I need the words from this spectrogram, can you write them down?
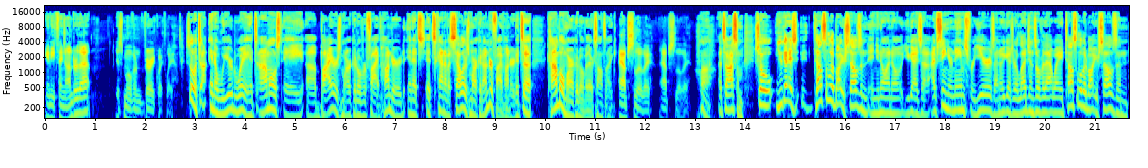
Anything under that is moving very quickly. So it's uh, in a weird way, it's almost a uh, buyer's market over 500, and it's it's kind of a seller's market under 500. It's a combo market over there. It sounds like. Absolutely, absolutely. Huh. That's awesome. So you guys tell us a little about yourselves, and, and you know, I know you guys. Uh, I've seen your names for years. I know you guys are legends over that way. Tell us a little bit about yourselves and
